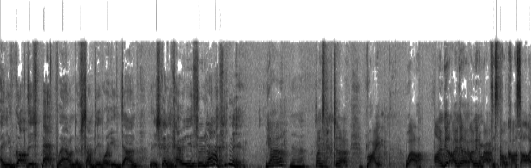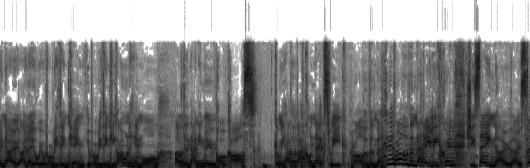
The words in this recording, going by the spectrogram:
and you've got this background of something what you've done, it's going to carry you through life, isn't it? Yeah. Yeah. Most people do that. Right. Well, I'm gonna I'm gonna I'm gonna wrap this podcast up. I know, I know what you're probably thinking. You're probably thinking, I want to hear more of the Nanny Moo podcast. Can we have her back on next week rather than the rather than the Hayley Quinn? She's saying no though. So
